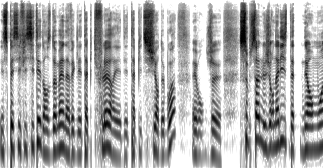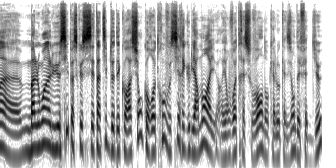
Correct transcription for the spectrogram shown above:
une spécificité dans ce domaine avec les tapis de fleurs et des tapis de sueur de bois. Mais bon, je soupçonne le journaliste d'être néanmoins euh, malouin lui aussi, parce que c'est un type de décoration qu'on retrouve aussi régulièrement ailleurs. Et on voit très souvent, donc à l'occasion des fêtes de Dieu,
